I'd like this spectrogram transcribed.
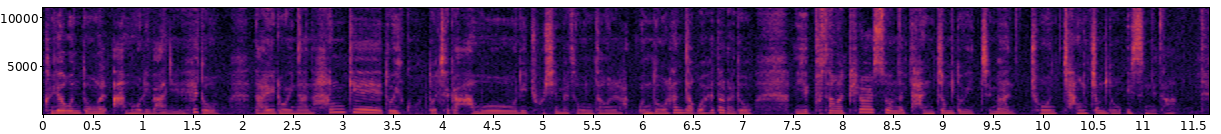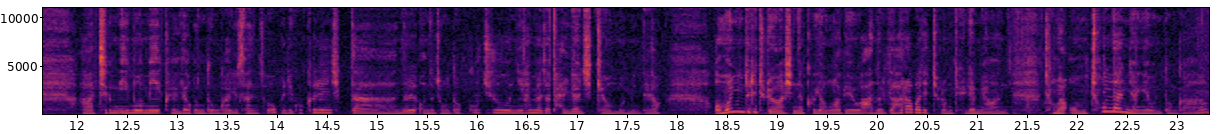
근력 운동을 아무리 많이 해도 나이로 인한 한계도 있고 또 제가 아무리 조심해서 운동을 운동을 한다고 하더라도 이 부상을 피할 수 없는 단점도 있지만 좋은 장점도 있습니다. 아, 지금 이 몸이 근력 운동과 유산소 그리고 클린 식단을 어느 정도 꾸준히 하면서 단련시켜 온 몸인데요. 어머님들이 두려워하시는 그 영화 배우 아놀드 할아버지처럼 되려면 정말 엄청난 양의 운동과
